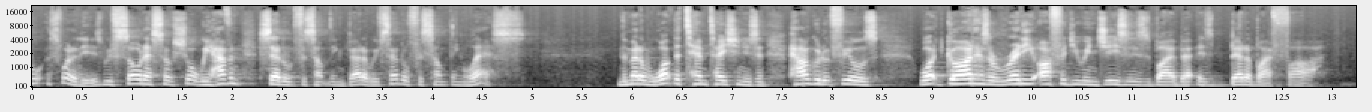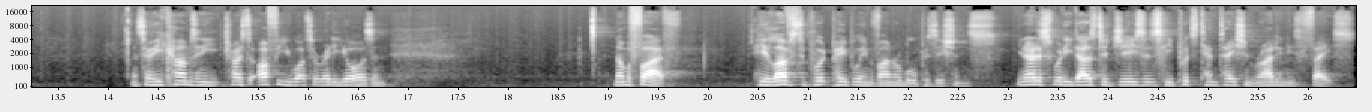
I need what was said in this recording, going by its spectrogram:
That's what it is. We've sold ourselves short. We haven't settled for something better, we've settled for something less. No matter what the temptation is and how good it feels, what God has already offered you in Jesus is, by, is better by far. And so he comes and he tries to offer you what's already yours. And number five, he loves to put people in vulnerable positions. You notice what he does to Jesus? He puts temptation right in his face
